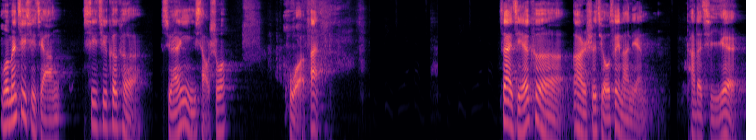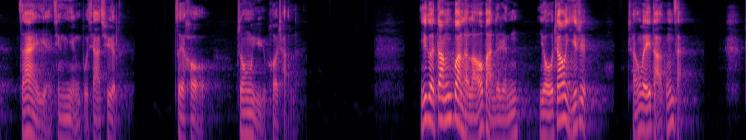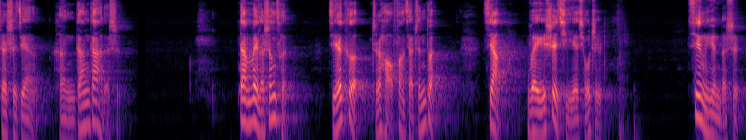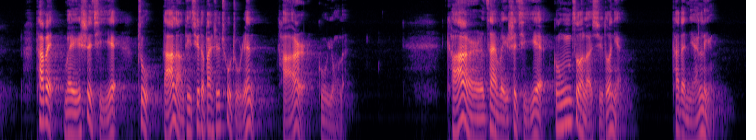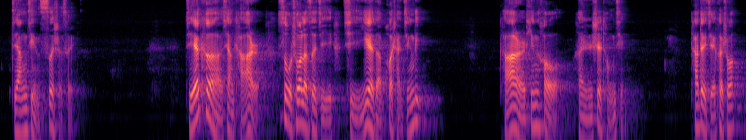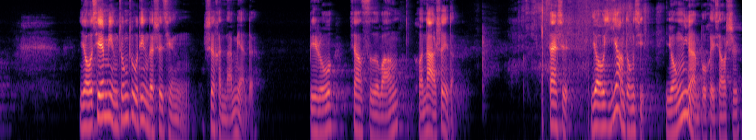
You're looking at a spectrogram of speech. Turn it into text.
我们继续讲希区柯克悬疑小说《伙伴》。在杰克二十九岁那年，他的企业再也经营不下去了，最后终于破产了。一个当惯了老板的人，有朝一日成为打工仔。这是件很尴尬的事，但为了生存，杰克只好放下身段，向韦氏企业求职。幸运的是，他被韦氏企业驻达朗地区的办事处主任卡尔雇佣了。卡尔在韦氏企业工作了许多年，他的年龄。将近四十岁，杰克向卡尔诉说了自己企业的破产经历。卡尔听后很是同情，他对杰克说：“有些命中注定的事情是很难免的，比如像死亡和纳税的。但是有一样东西永远不会消失。”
